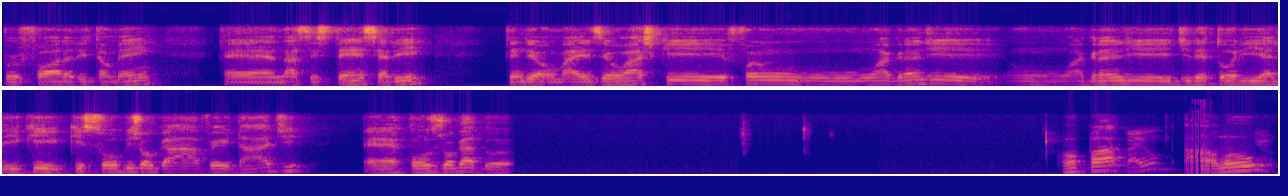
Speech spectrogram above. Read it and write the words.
por fora ali também, é, na assistência ali entendeu? Mas eu acho que foi um, uma, grande, uma grande diretoria ali que, que soube jogar a verdade é, com os jogadores. Opa! Caiu? Alô?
